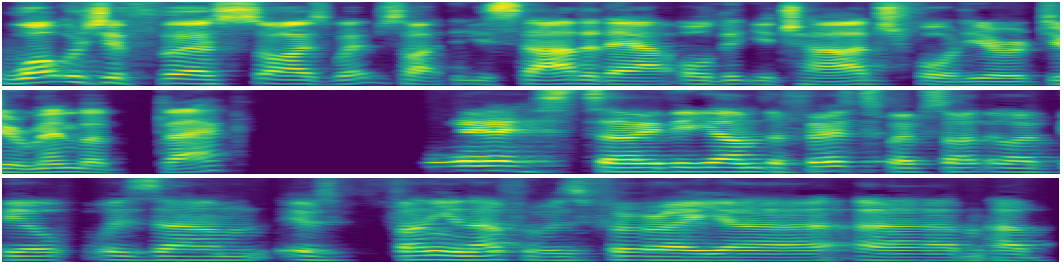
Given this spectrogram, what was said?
what was your first size website that you started out or that you charged for? Do you do you remember back? Yeah, so the um the first website that I built was um it was funny enough it was for a uh, um, a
